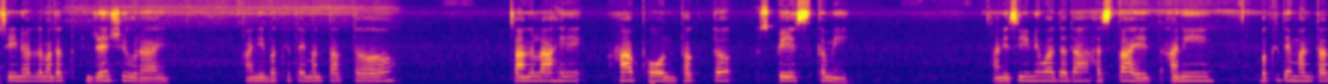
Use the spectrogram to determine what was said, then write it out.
श्रीनिवास दादा म्हणतात जय शिवराय. आणि भक्तीताई म्हणतात चांगला आहे हा फोन फक्त स्पेस कमी. आणि श्रीनिवास दादा आहेत आणि भक्ती ते म्हणतात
